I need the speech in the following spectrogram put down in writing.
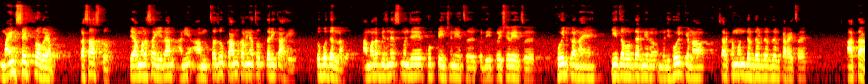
माइंडसेट प्रोग्राम कसा असतो ते आम्हाला सांगितलं आणि आमचा जो काम करण्याचा तरीका आहे तो बदलला. आम्हाला बिझनेस म्हणजे खूप टेन्शन यायचं कधी प्रेशर यायचं होईल का नाही ही जबाबदारी निर् म्हणजे होईल का ना सारखं मन दडदड दडदड करायचं. आता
